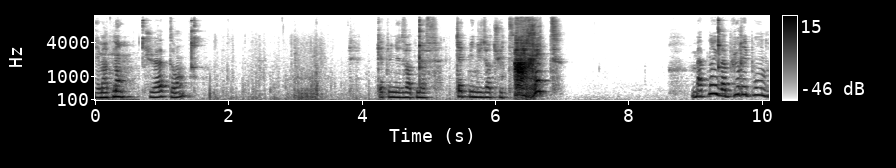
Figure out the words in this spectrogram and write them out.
Et maintenant Tu attends. 4 minutes 29. 4 minutes 28. Arrête Maintenant, il va plus répondre.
